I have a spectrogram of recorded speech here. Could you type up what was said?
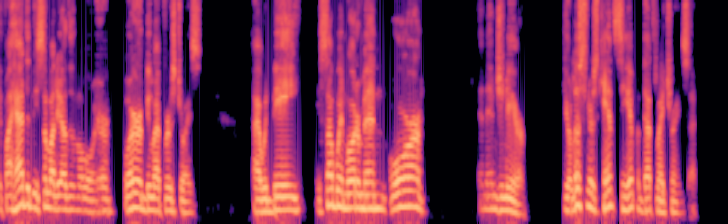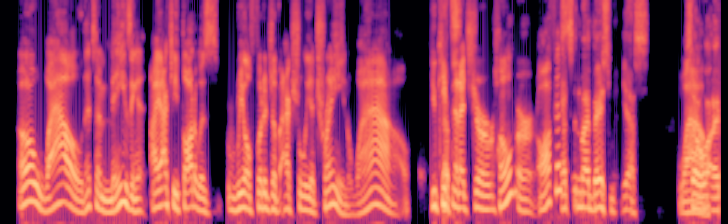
If I had to be somebody other than a lawyer, lawyer would be my first choice. I would be a subway motorman or an engineer. Your listeners can't see it, but that's my train set. Oh, wow. That's amazing. I actually thought it was real footage of actually a train. Wow. You keep that's, that at your home or office? That's in my basement, yes. Wow. So I,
